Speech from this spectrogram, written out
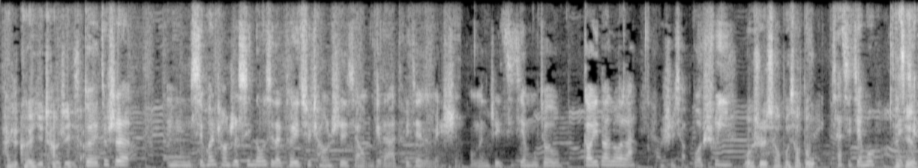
还是可以去尝试一下。对，就是嗯，喜欢尝试新东西的可以去尝试一下我们给大家推荐的美食。我们这期节目就告一段落啦。我是小波舒怡，我是小波小东，下期节目再见。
